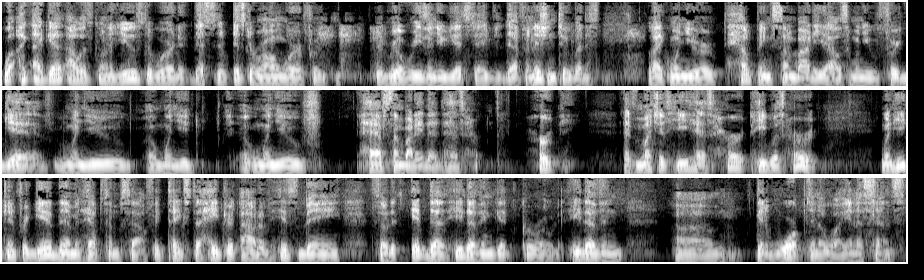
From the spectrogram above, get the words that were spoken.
Well, I, I, guess I was going to use the word. It's, it's the wrong word for the real reason you just gave the definition to, but it's like when you're helping somebody else, when you forgive, when you uh, when you uh, when you have somebody that has hurt as much as he has hurt, he was hurt. When he can forgive them, it helps himself. It takes the hatred out of his being, so that it does. He doesn't get corroded. He doesn't um, get warped in a way, in a sense.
